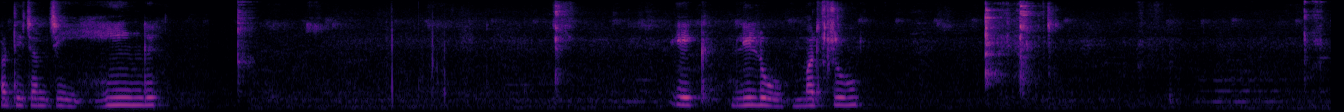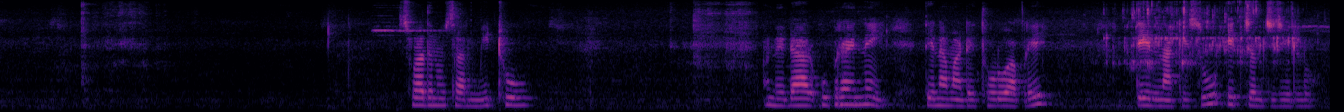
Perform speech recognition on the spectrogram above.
અડધી ચમચી હિંગ એક લીલું મરચું. સ્વાદ અનુસાર મીઠું અને દાળ ઉભરાય નહીં, તેના માટે થોડું આપણે તેલ નાખીશું, એક ચમચી જેટલું.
